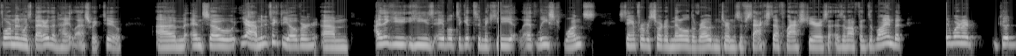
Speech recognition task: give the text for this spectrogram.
Foreman was better than Height last week too. Um, and so yeah, I'm gonna take the over. Um, I think he he's able to get to McKee at least once. Stanford was sort of middle of the road in terms of sack stuff last year as, as an offensive line, but they weren't a good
